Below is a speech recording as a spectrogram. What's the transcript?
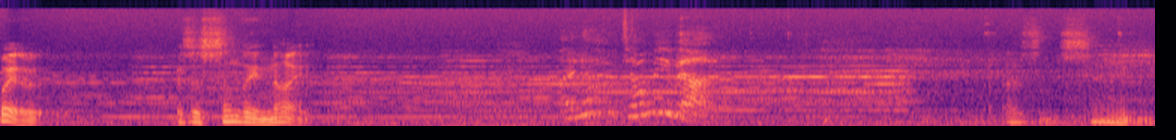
Wait. It's a Sunday night. I know. Tell me about it. That's insane.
